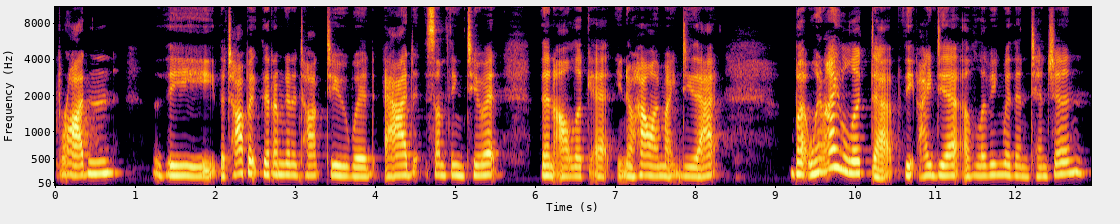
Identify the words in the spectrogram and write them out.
broaden the, the topic that I'm going to talk to would add something to it, then I'll look at, you know, how I might do that. But when I looked up the idea of living with intention,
